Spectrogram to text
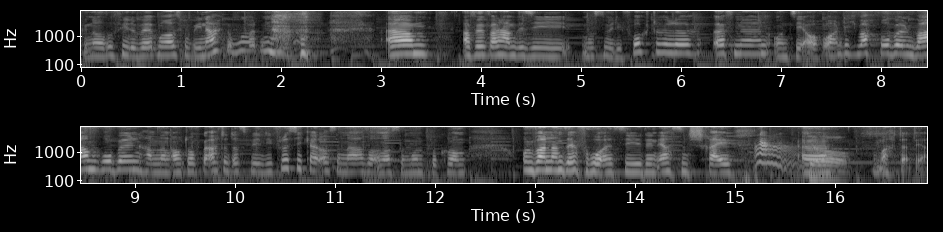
genauso viele Welpen rauskommen wie Nachgeburten. ähm, auf jeden Fall haben wir sie, mussten wir die Fruchthülle öffnen und sie auch ordentlich wachrubbeln, warm rubbeln, haben dann auch darauf geachtet, dass wir die Flüssigkeit aus der Nase und aus dem Mund bekommen und waren dann sehr froh, als sie den ersten Schrei äh, Genau. gemacht hat. Ja.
